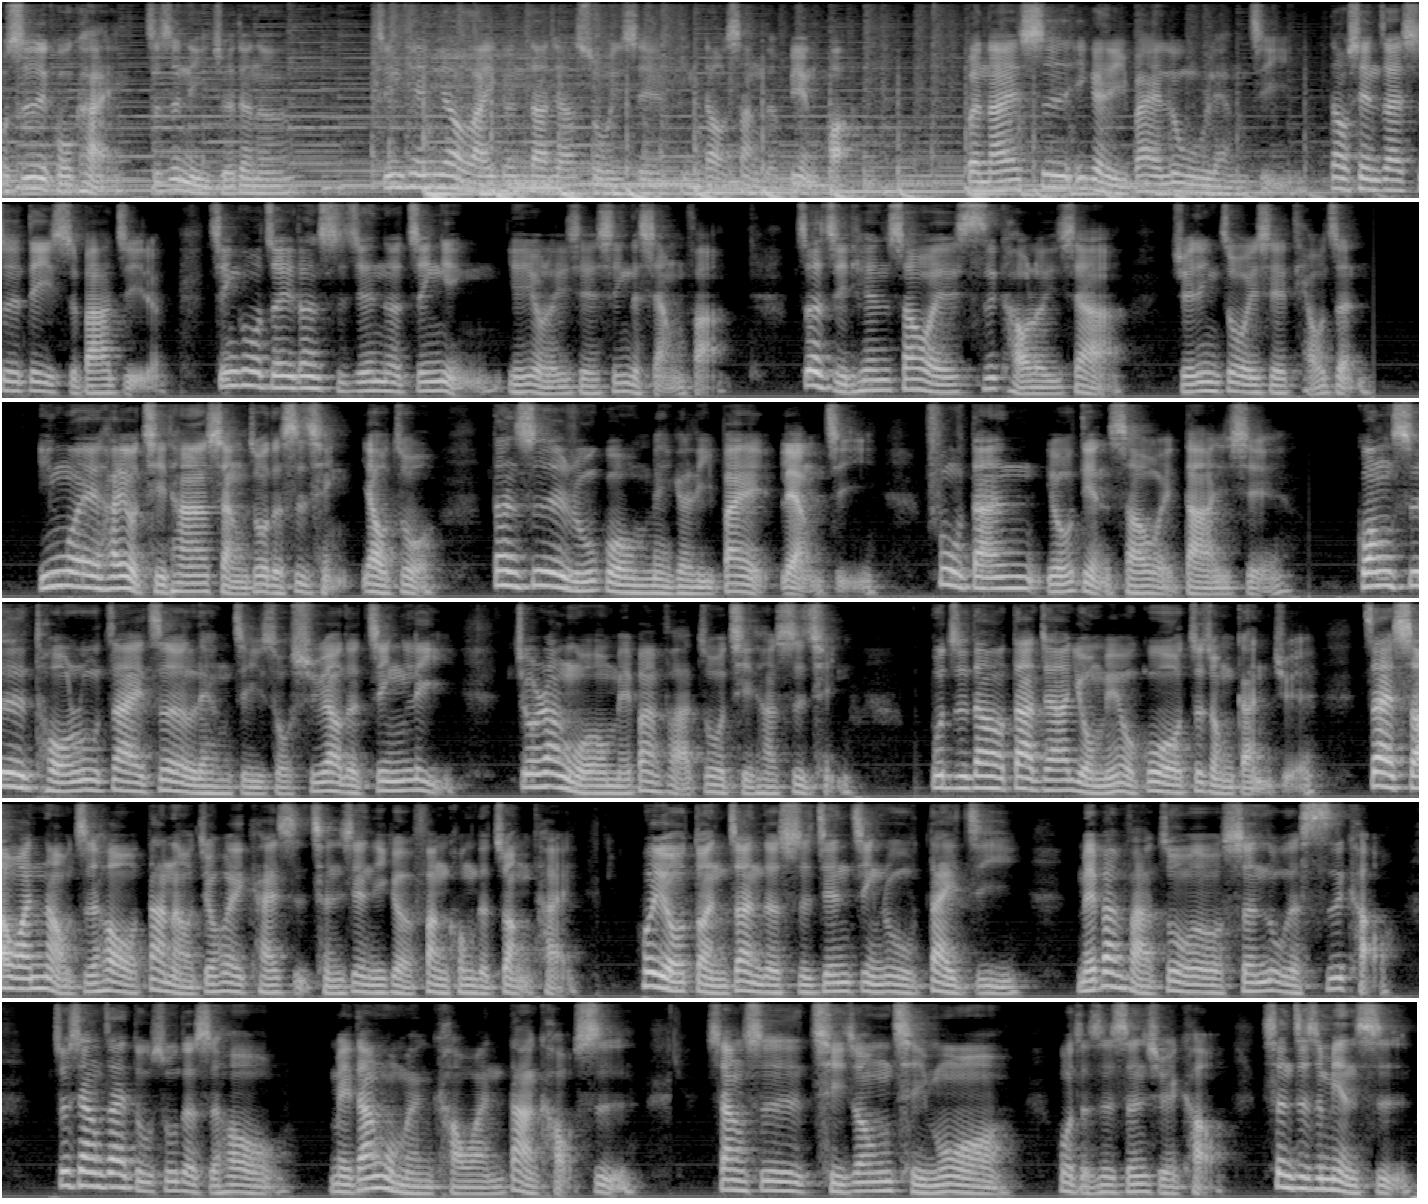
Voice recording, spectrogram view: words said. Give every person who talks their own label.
Speaker 1: 我是国凯，这是你觉得呢？今天要来跟大家说一些频道上的变化。本来是一个礼拜录两集，到现在是第十八集了。经过这一段时间的经营，也有了一些新的想法。这几天稍微思考了一下，决定做一些调整，因为还有其他想做的事情要做。但是如果每个礼拜两集，负担有点稍微大一些，光是投入在这两集所需要的精力，就让我没办法做其他事情。不知道大家有没有过这种感觉？在烧完脑之后，大脑就会开始呈现一个放空的状态，会有短暂的时间进入待机，没办法做深入的思考。就像在读书的时候，每当我们考完大考试，像是期中、期末，或者是升学考，甚至是面试。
